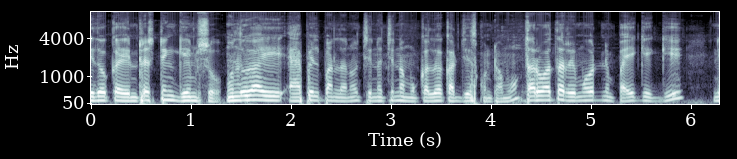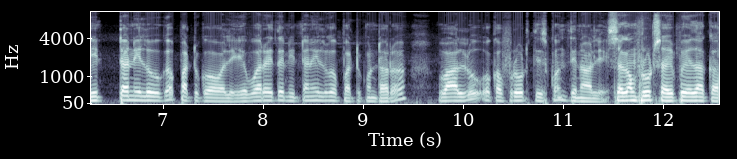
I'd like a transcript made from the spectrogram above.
ఇది ఒక ఇంట్రెస్టింగ్ గేమ్ షో ముందుగా ఈ యాపిల్ పండ్లను చిన్న చిన్న ముక్కలుగా కట్ చేసుకుంటాము. తర్వాత రిమోట్ని పైకి ఎగ్గి నిట్ట నిలువుగా పట్టుకోవాలి. ఎవరైతే నిట్ట నిలువుగా పట్టుకుంటారో వాళ్ళు ఒక ఫ్రూట్ తీసుకొని తినాలి. సగం ఫ్రూట్స్ అయిపోయేదాకా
